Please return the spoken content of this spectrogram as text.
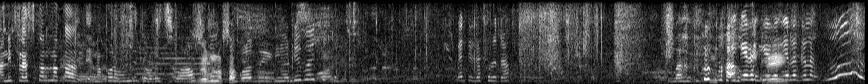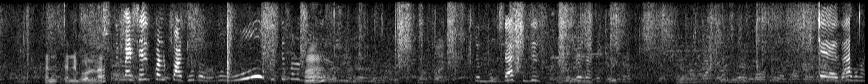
आणि प्लस करू नका ते नको राहून दे तेवढंच. झूम नका. नदी बाई तिथं. बे तिथं पुढे जा. गेला गेला गेला. गेला ऊ! अंताने बोलणार ते मेसेज पण पाठवतो ऊ, किती पण हां ते बुड्ढा किती कुठे जाते ए, जा बघा.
